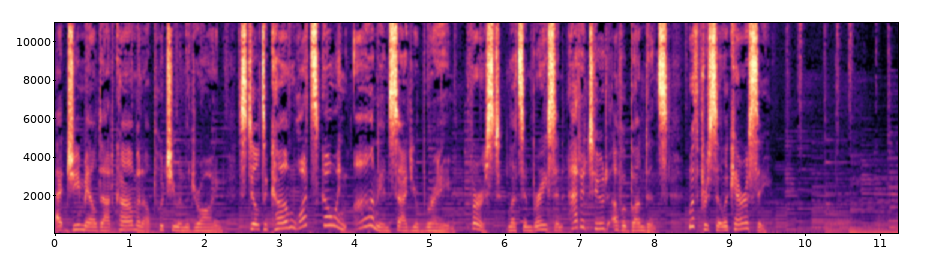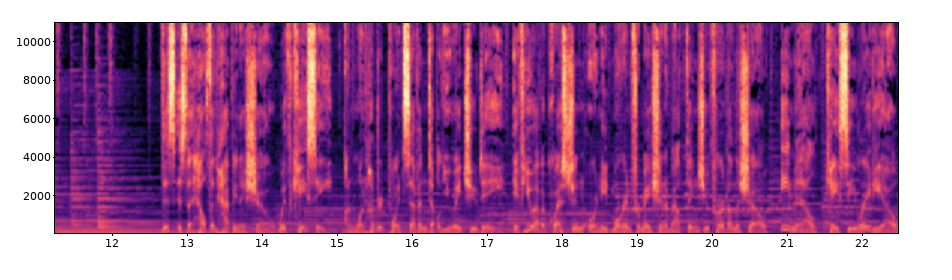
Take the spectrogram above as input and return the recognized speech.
at gmail.com and I'll put you in the drawing. Still to come, what's going on inside your brain? First, let's embrace an attitude of abundance with Priscilla Keresy. This is the Health and Happiness Show with Casey on 100.7 WHUD. If you have a question or need more information about things you've heard on the show, email kcradio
